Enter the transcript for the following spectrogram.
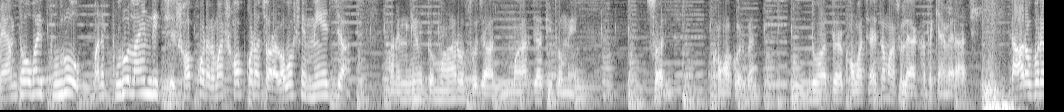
ম্যামটাও ভাই পুরো মানে পুরো লাইন দিচ্ছে, সব কটার মানে সব কটা চড়াবে, অবশ্যই মেয়ের যা মানে মেয়ে তো মার হতো জাত, মার জাতি তো মেয়ে। সরি ক্ষমা করবেন। দু হাত ধরে ক্ষমা চাইতাম, আসলে এক হাতে ক্যামেরা আছে। তার উপরে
